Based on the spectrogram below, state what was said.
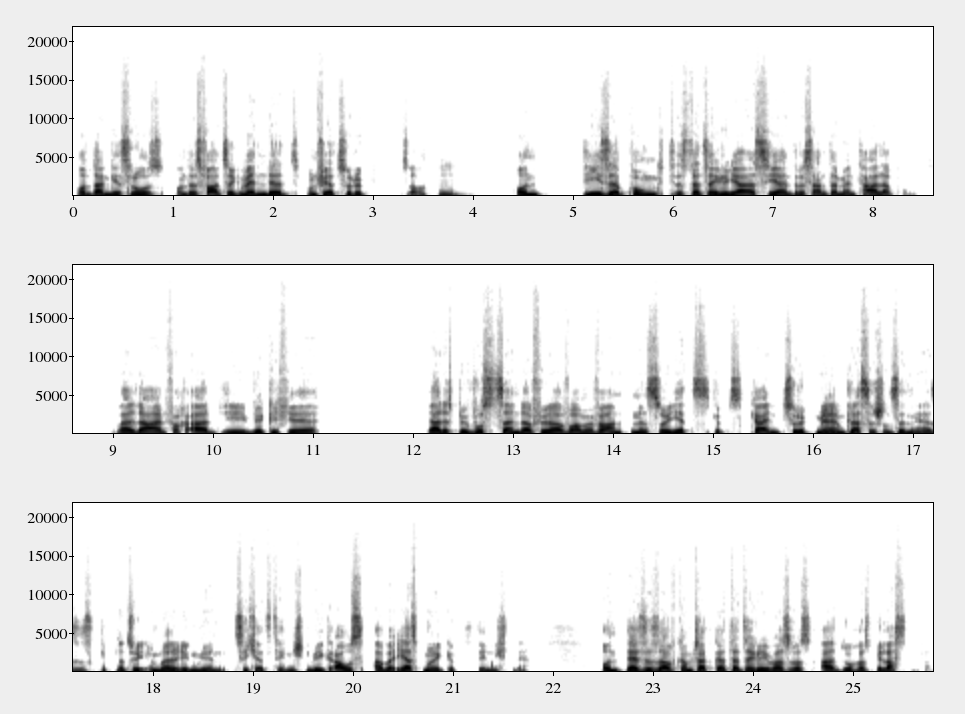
Und dann geht's los. Und das Fahrzeug wendet und fährt zurück. So. Hm. Und dieser Punkt ist tatsächlich ja ein sehr interessanter mentaler Punkt weil da einfach äh, die wirkliche, ja, das Bewusstsein dafür auf einmal vorhanden ist, so jetzt gibt es kein Zurück mehr im klassischen Sinne. Also es gibt natürlich immer irgendwie einen sicherheitstechnischen Weg raus, aber erstmal gibt es den nicht mehr. Und das ist auf Kamtschatka tatsächlich was, was durchaus belasten kann.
